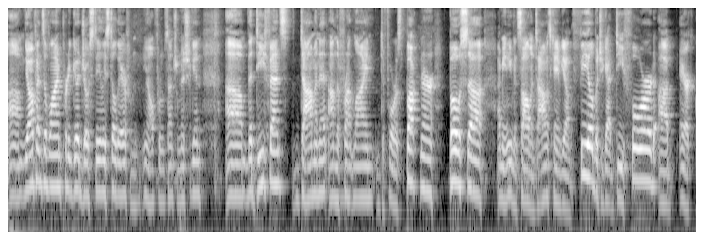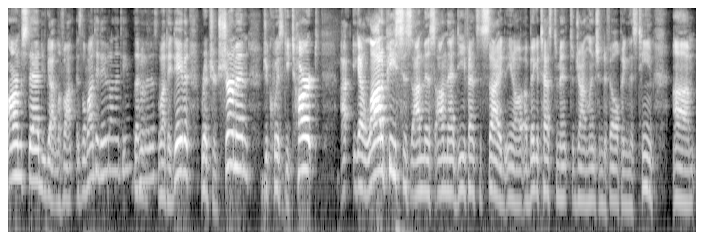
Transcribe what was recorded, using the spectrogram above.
Um, the offensive line pretty good. Joe Staley's still there from you know from Central Michigan. Um, the defense dominant on the front line. DeForest Buckner, Bosa. I mean, even Solomon Thomas can't even get on the field. But you got Dee Ford, uh, Arik Armstead. You've got Levant. Is Lavonte David on that team? Is that who that is? Lavonte David, Richard Sherman, Jaquiski Tartt. Uh, you got a lot of pieces on this on that defensive side. You know, a big testament to John Lynch in developing this team. Um,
